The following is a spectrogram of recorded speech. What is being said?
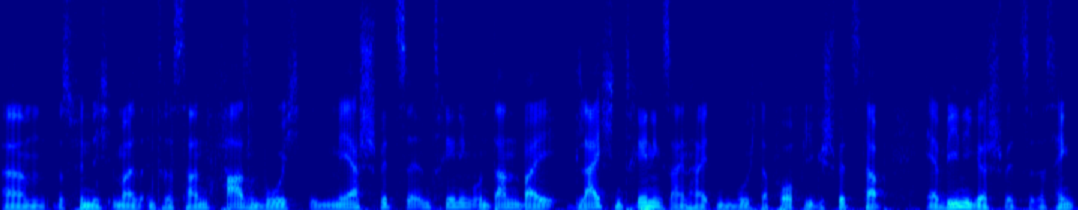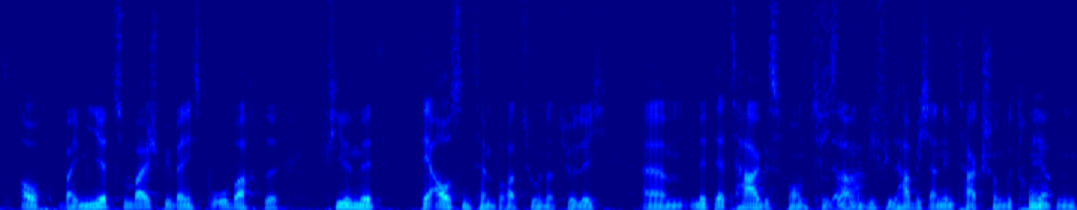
ähm, das finde ich immer interessant. Phasen, wo ich mehr schwitze im Training und dann bei gleichen Trainingseinheiten, wo ich davor viel geschwitzt habe, eher weniger schwitze. Das hängt auch bei mir zum Beispiel, wenn ich es beobachte, viel mit der Außentemperatur natürlich, ähm, mit der Tagesform zusammen. Klar. Wie viel habe ich an dem Tag schon getrunken?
